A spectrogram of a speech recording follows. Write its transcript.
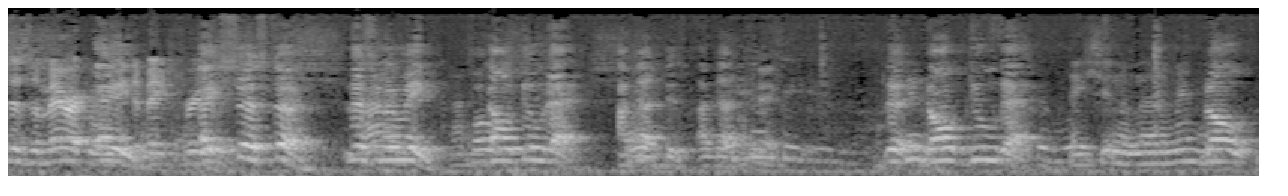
this was America where hey, we debate freely. hey, sister, listen to me. Don't do that. I got this. I got this. Look, Don't do that. They shouldn't have let him in. No,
